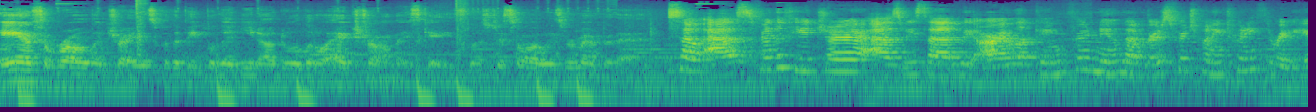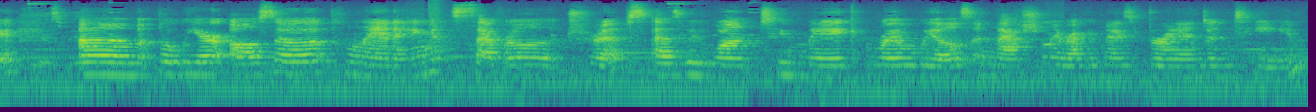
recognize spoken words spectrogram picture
And some rolling trays for the people that, you know, do a little extra on their skates. Let's just always remember that. So as for the future, as we said, we are looking for new members for 2023. Yes. Um, but we are also planning several trips as we want to make Royal Wheels a nationally recognized brand and team.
